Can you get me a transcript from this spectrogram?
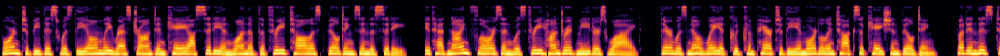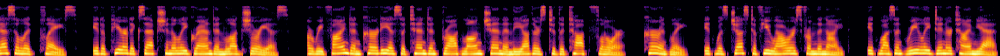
Born to be this was the only restaurant in Chaos City and one of the three tallest buildings in the city. It had nine floors and was 300 meters wide. There was no way it could compare to the Immortal Intoxication building. But in this desolate place, it appeared exceptionally grand and luxurious. A refined and courteous attendant brought Long Chen and the others to the top floor. Currently, it was just a few hours from the night. It wasn't really dinner time yet,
